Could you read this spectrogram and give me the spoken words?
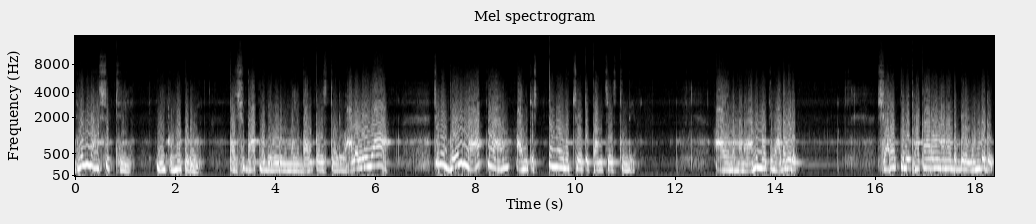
దేవుని ఆసక్తి మీకున్నప్పుడు పరిశుద్ధాత్మ దేవుడు మిమ్మల్ని బలపరుస్తాడు. అలలుయా చూడండి దేవుని ఆత్మ ఆయనకి ఇష్టమైన చోటు పనిచేస్తుంది. ఆయన మన అనుమతి అడగడు. షరతుల ప్రకారం మన దగ్గర ఉండడు.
